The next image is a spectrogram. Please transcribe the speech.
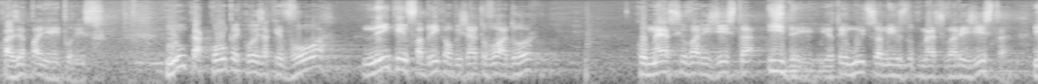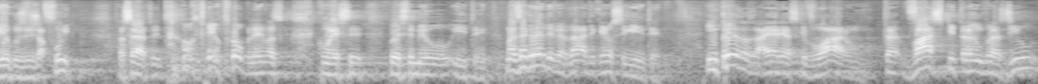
quase apanhei por isso. Nunca compre coisa que voa, nem quem fabrica objeto voador. Comércio varejista, idem. Eu tenho muitos amigos do comércio varejista, e eu inclusive já fui. Tá certo? Então tenho problemas com esse, com esse meu item. Mas a grande verdade é que é o seguinte: empresas aéreas que voaram, VASP, Brasil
